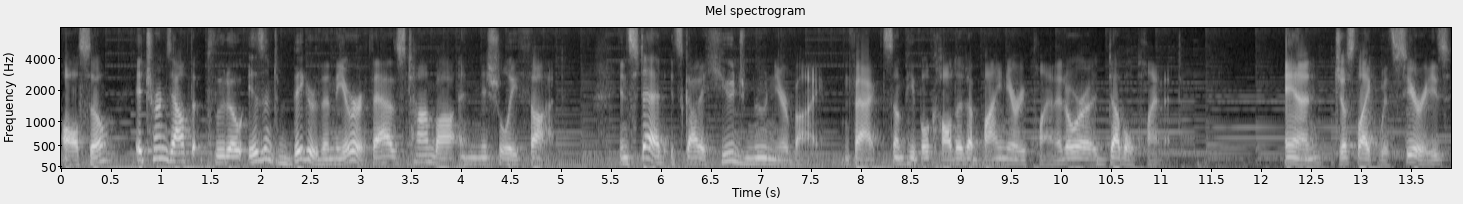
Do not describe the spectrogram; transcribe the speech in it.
Also, it turns out that Pluto isn't bigger than the Earth, as Tombaugh initially thought. Instead, it's got a huge moon nearby. In fact, some people called it a binary planet or a double planet. And, just like with Ceres,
